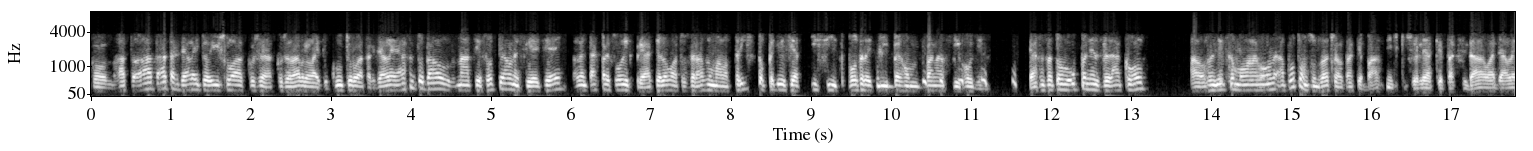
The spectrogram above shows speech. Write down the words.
a, to, a, a, tak ďalej to išlo, akože, akože navrel aj tú kultúru a tak ďalej. Ja som to dal na tie sociálne siete, len tak pre svojich priateľov a to zrazu malo 350 tisíc pozretí behom 12 hodín. Ja som sa toho úplne zľakol a hneď som mal voľné a potom som začal také básničky všelijaké tak si dávať, ale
